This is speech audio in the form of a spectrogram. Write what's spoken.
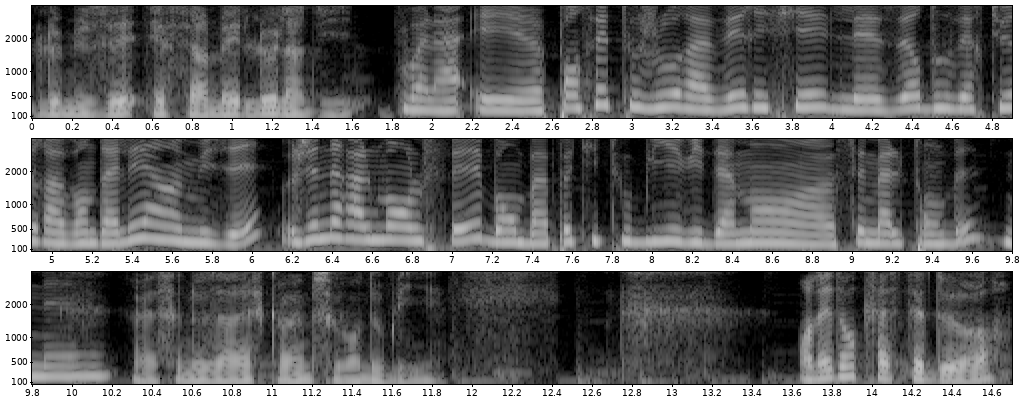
le musée est fermé le lundi. Voilà, et euh, pensez toujours à vérifier les heures d'ouverture avant d'aller à un musée. Généralement, on le fait. Bon, bah, petit oubli, évidemment, euh, c'est mal tombé, mais... Ouais, ça nous arrive quand même souvent d'oublier. On est donc resté dehors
